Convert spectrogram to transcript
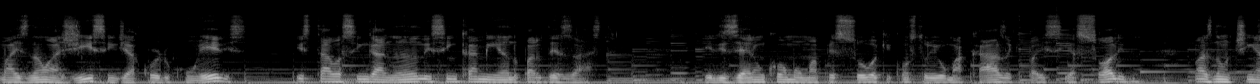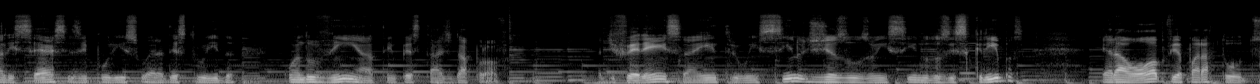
mas não agissem de acordo com eles, estavam se enganando e se encaminhando para o desastre. Eles eram como uma pessoa que construiu uma casa que parecia sólida, mas não tinha alicerces e por isso era destruída quando vinha a tempestade da prova. A diferença entre o ensino de Jesus e o ensino dos escribas era óbvia para todos.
